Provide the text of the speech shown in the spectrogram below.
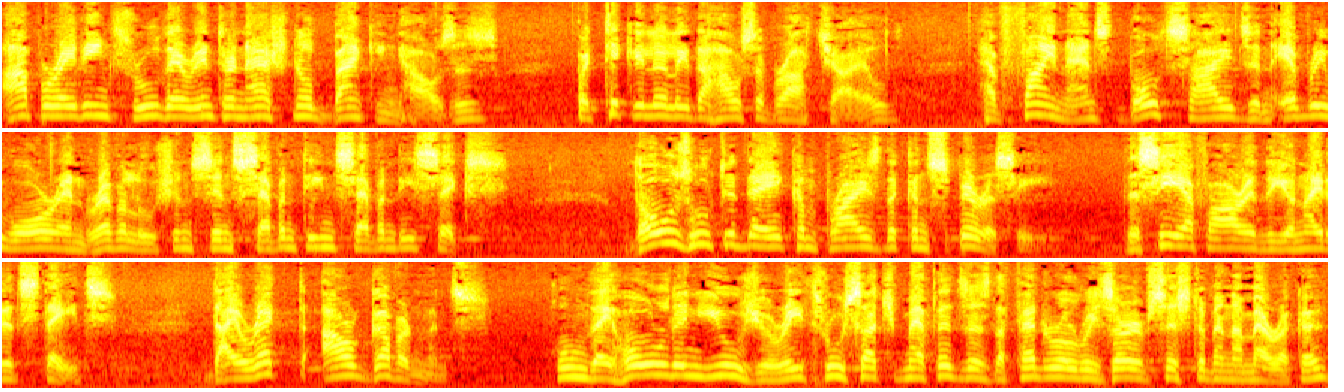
operating through their international banking houses, particularly the House of Rothschild, have financed both sides in every war and revolution since 1776. Those who today comprise the conspiracy the CFR in the United States direct our governments, whom they hold in usury through such methods as the Federal Reserve System in America,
